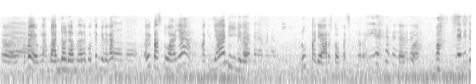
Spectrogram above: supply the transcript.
eh, Iya. apa ya nggak bandel dalam tanda kutip gitu kan Betul, betul. tapi pas tuanya makin jadi gitu benar benar benar lupa dia harus tobat sebenarnya iya benar benar gua wah dan itu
